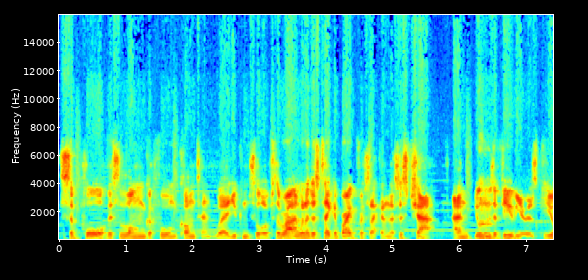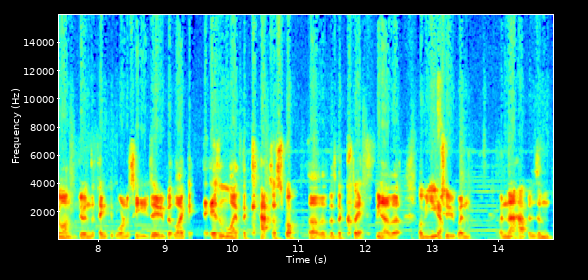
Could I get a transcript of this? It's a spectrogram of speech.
support this longer form content where you can sort of say, right, I'm going to just take a break for a second. Let's just chat. And you'll Hmm. lose a few viewers because you aren't doing the thing people want to see you do. But like, it isn't like the catastrophic, uh, the, the cliff, you know, the, of YouTube when when that happens, and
